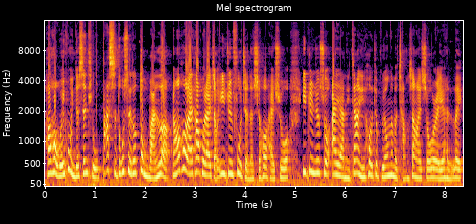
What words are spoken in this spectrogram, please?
好好维护你的身体。我八十多岁都动完了。”然后后来他回来找义俊复诊的时候，还说义俊就说：“哎呀，你这样以后就不用那么常上来首尔，也很累。”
